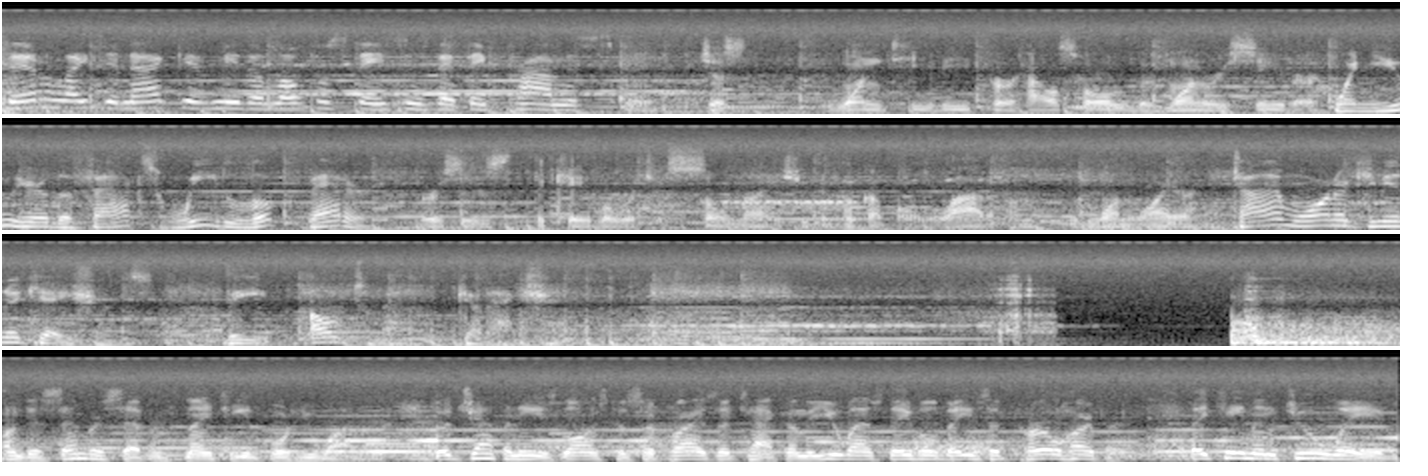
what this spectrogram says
Satellite did not give me the local stations that they promised me. Just one TV per household with one receiver. When you hear the facts, we look better. Versus the cable, which is so nice. You can hook up a lot of them with one wire. Time Warner Communications, the ultimate connection. On December 7, 1941, the Japanese launched a surprise attack on the U.S. naval base at Pearl Harbor. They came in two waves,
